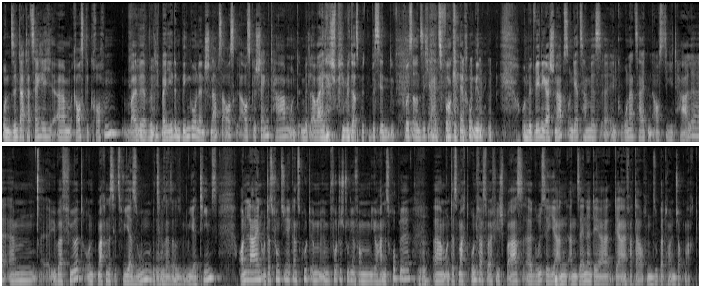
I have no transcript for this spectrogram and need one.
und sind da tatsächlich ähm, rausgekrochen, weil wir wirklich bei jedem Bingo einen Schnaps aus, ausgeschenkt haben und mittlerweile spielen wir das mit ein bisschen größeren Sicherheitsvorkehrungen und mit weniger Schnaps und jetzt haben wir es äh, in Corona-Zeiten aufs Digitale ähm, überführt und machen das jetzt via Zoom beziehungsweise also via Teams online und das funktioniert ganz gut im, im Fotostudio vom Johannes Ruppel mhm. ähm, und das macht unfassbar viel Spaß. Äh, Grüße hier an, an Senne, der, der einfach da auch einen super tollen Job macht.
